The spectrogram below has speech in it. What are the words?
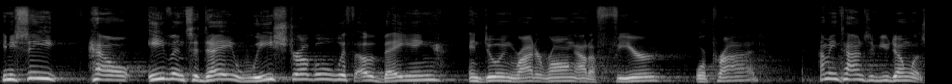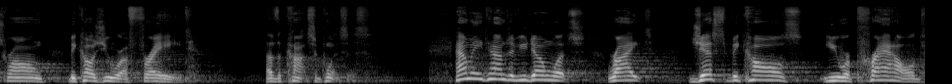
Can you see how even today we struggle with obeying and doing right or wrong out of fear or pride? How many times have you done what's wrong because you were afraid of the consequences? How many times have you done what's right just because you were proud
